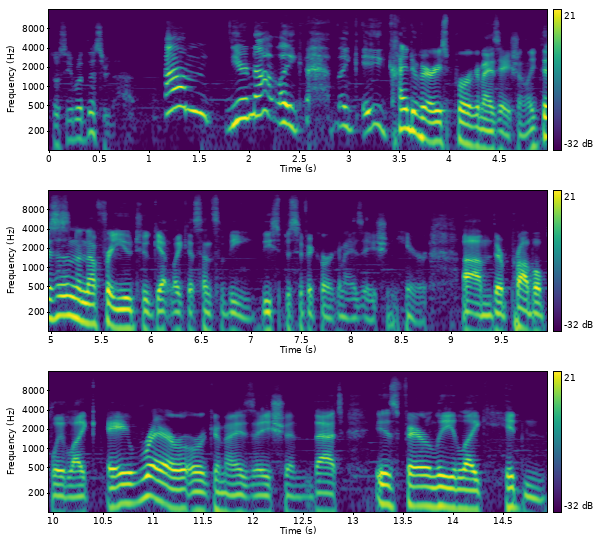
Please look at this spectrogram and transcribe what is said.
associated with this or that. Um, you're not like like it kind of varies per organization. Like this isn't enough for you to get like a sense of the the specific organization here. Um, they're probably like a rare organization that is fairly like hidden.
